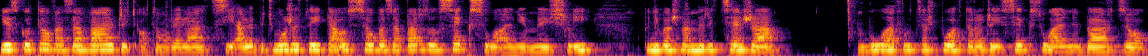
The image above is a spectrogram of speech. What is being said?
Jest gotowa zawalczyć o tą relację, ale być może tutaj ta osoba za bardzo seksualnie myśli, ponieważ mamy rycerza buław, rycerz buław to raczej seksualny bardzo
